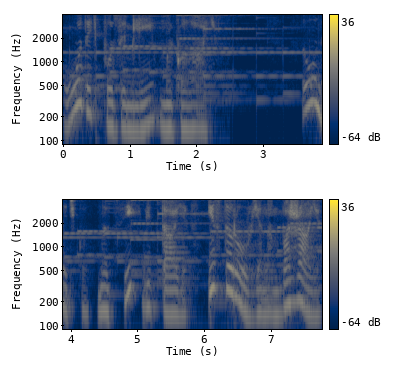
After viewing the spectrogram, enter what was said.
Ходить по землі Миколай. Сонечко нас всіх вітає і здоров'я нам бажає.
